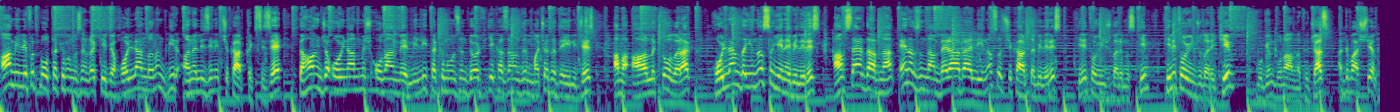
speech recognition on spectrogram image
A milli futbol takımımızın rakibi Hollanda'nın bir analizini çıkarttık size. Daha önce oynanmış olan ve milli takımımızın 4-2 kazandığı maça da değineceğiz. Ama ağırlıklı olarak Hollanda'yı nasıl yenebiliriz? Amsterdam'dan en azından beraberliği nasıl çıkartabiliriz? Kilit oyuncularımız kim? Kilit oyuncuları kim? Bugün bunu anlatacağız. Hadi başlayalım.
